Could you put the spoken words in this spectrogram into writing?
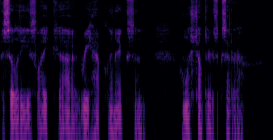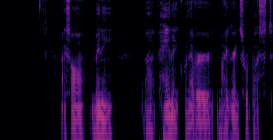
facilities like uh, rehab clinics and homeless shelters, etc. I saw many uh, panic whenever migrants were bused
